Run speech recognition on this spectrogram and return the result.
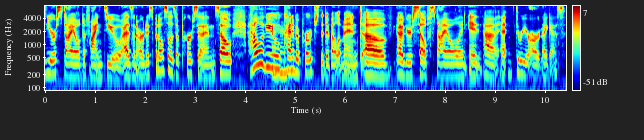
your style defines you as an artist, but also as a person. So, how have you kind of approached the development of of your self style and in, uh, through your art? I guess.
